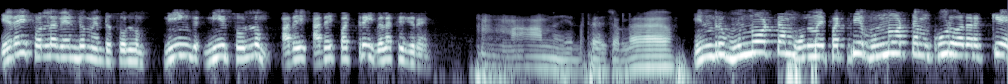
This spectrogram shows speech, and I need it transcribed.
எதை சொல்ல வேண்டும் என்று சொல்லும்? நீங்க நீர் சொல்லும். அதை அதை பற்றி விளக்குகிறேன். சொல்ல. இன்று முன்னோட்டம் உன்னை பற்றிய முன்னோட்டம் கூறுவதற்கே.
